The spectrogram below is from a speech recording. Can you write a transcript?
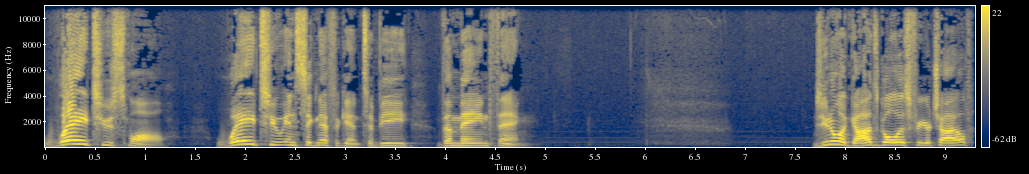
way too small, way too insignificant to be the main thing. Do you know what God's goal is for your child?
